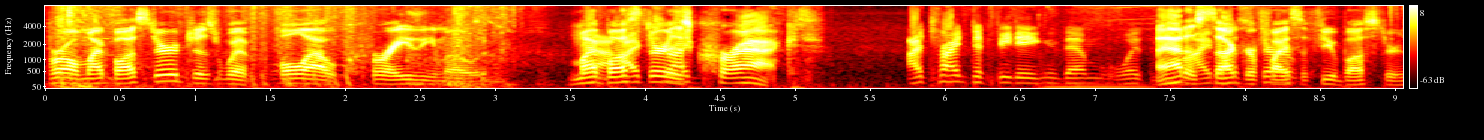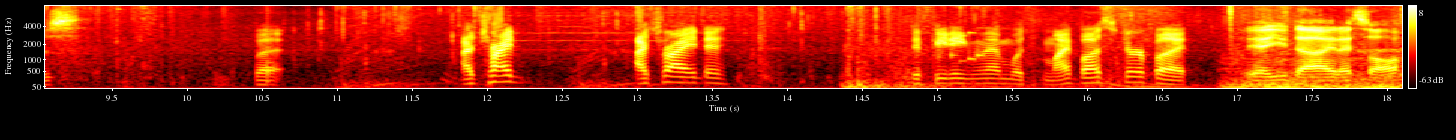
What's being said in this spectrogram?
Bro, my Buster just went full out crazy mode. My Yeah, Buster is cracked. I tried defeating them with I had to sacrifice Buster, a few Busters. but I tried. I tried defeating them with my Buster, but Yeah, you died, I saw.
